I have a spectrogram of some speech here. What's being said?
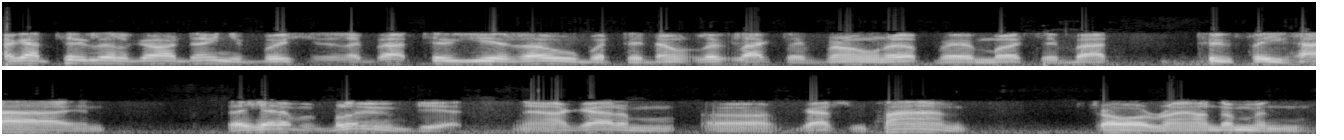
I got two little gardenia bushes, and they're about two years old, but they don't look like they've grown up very much. They're about two feet high, and they haven't bloomed yet. Now I got them, uh, got some pine straw around them and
